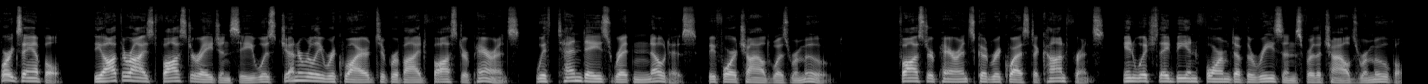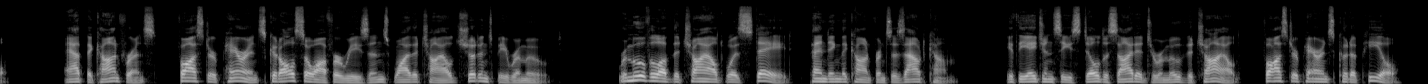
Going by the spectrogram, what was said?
For example, the authorized foster agency was generally required to provide foster parents with 10 days written notice before a child was removed foster parents could request a conference in which they'd be informed of the reasons for the child's removal. At the conference, foster parents could also offer reasons why the child shouldn't be removed. Removal of the child was stayed pending the conference's outcome. If the agency still decided to remove the child, foster parents could appeal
